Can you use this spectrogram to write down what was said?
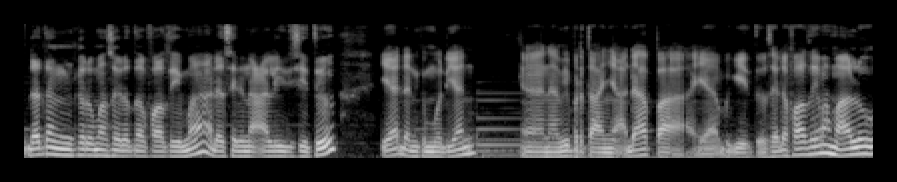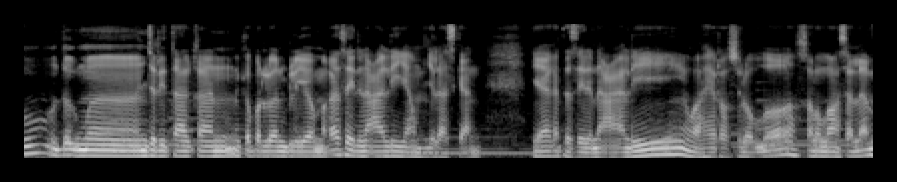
datang ke rumah Sayyidatuna Fatimah, ada Sayyidina Ali di situ ya dan kemudian ya, Nabi bertanya ada apa? Ya begitu. Sayyidah Fatimah malu untuk menceritakan keperluan beliau. Maka Sayyidina Ali yang menjelaskan. Ya kata Sayyidina Ali wahai Rasulullah Sallallahu Alaihi Wasallam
